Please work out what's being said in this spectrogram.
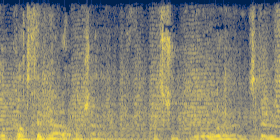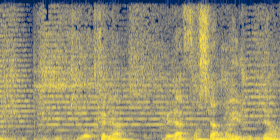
encore très bien. Alors moi, j'ai une passion pour Stallone, il joue, toujours très bien. Mais là, foncièrement, il joue bien.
